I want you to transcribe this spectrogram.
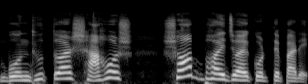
বন্ধুত্ব আর সাহস সব ভয় জয় করতে পারে।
